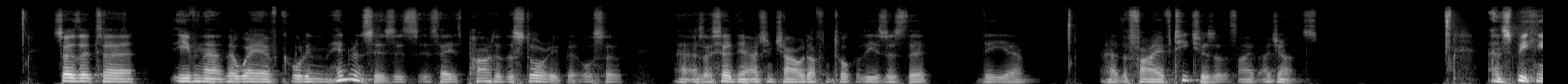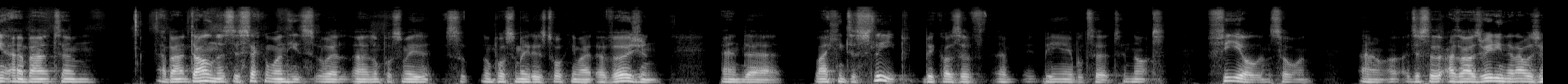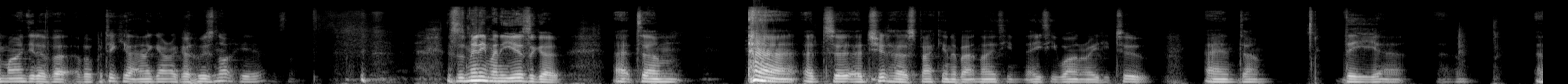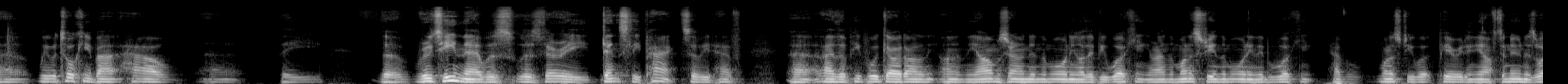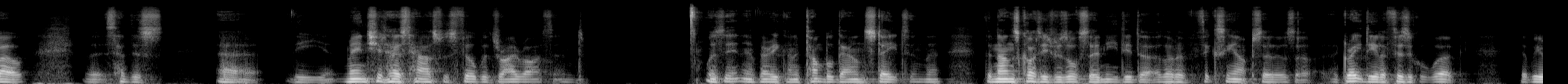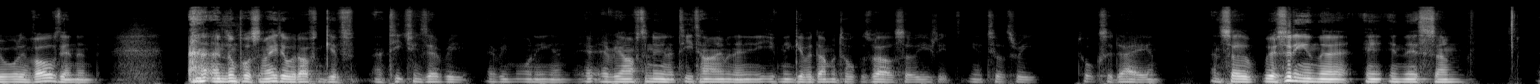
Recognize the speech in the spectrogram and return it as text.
so that uh, even that the way of calling them hindrances is, is say it's part of the story, but also, uh, as I said, you know, Ajahn Chah would often talk of these as the the um, uh, the five teachers or the five ajahns. And speaking about um, about dullness, the second one he's well, uh, Luang Sumedho is talking about aversion and uh, liking to sleep because of uh, being able to to not feel and so on. Um, uh, just as I was reading that, I was reminded of a, of a particular Anagarika who's not here. This is many, many years ago at um, at, uh, at Chithurst back in about 1981 or 82, and um, the uh, uh, we were talking about how uh, the the routine there was was very densely packed. So we'd have uh, either people would go out on, on the alms round in the morning, or they'd be working around the monastery in the morning. They'd be working, have a monastery work period in the afternoon as well. It's had this. Uh, the main Chithurst house was filled with dry rot and was in a very kind of tumble down state, and the the nun's cottage was also needed a, a lot of fixing up. So there was a, a, great deal of physical work that we were all involved in, and and Sumedho would often give uh, teachings every every morning and every afternoon at tea time, and then in the evening give a Dhamma talk as well. So usually, you know, two or three talks a day, and and so we were sitting in the in, in this um,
